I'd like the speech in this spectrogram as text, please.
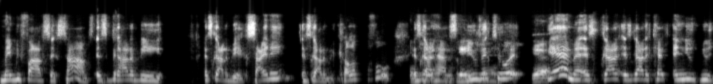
maybe five six times. It's got to be it's got to be exciting. It's got to be colorful. It's got to have some music to it. Yeah. yeah man it's got it's got to catch and you you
